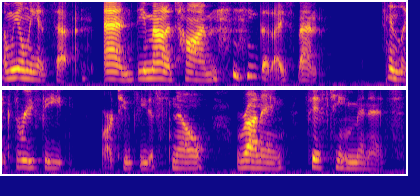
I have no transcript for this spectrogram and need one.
And we only had seven. And the amount of time that i spent in like three feet or two feet of snow running 15 minutes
